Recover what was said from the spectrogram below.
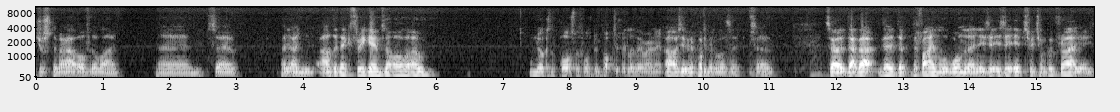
just about over the line. Um, so, and, and are the next three games not all at home? No, because the Portsmouth one's been popped in middle of there, hasn't it? Oh, is it been popped in the middle? Was it? So, so that that the, the, the final one then is it is it Ipswich on Good Friday?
